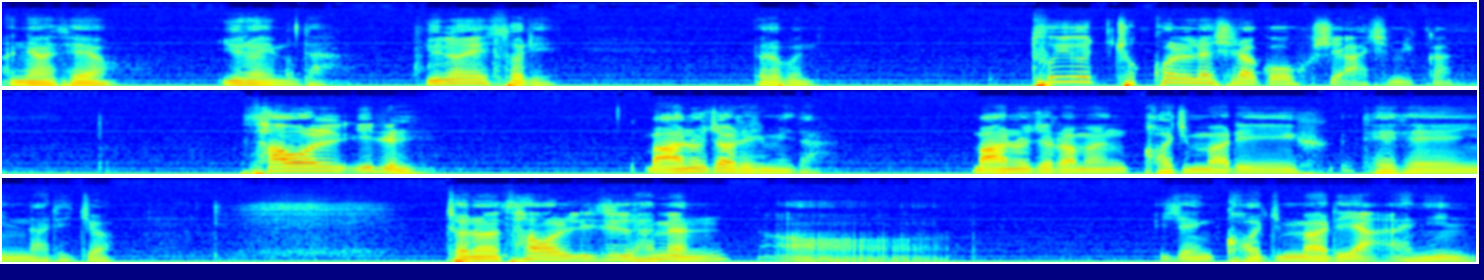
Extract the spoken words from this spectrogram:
안녕하세요. 윤호입니다. 윤호의 소리. 여러분, 투유 초콜릿이라고 혹시 아십니까? 4월 1일 만우절입니다. 만우절하면 거짓말이 대세인 날이죠. 저는 4월 1일 하면 어, 이젠 거짓말이 아닌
